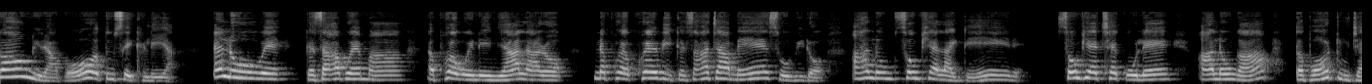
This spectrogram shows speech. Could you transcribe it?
ကောင်းနေတာပေါ့သူ့စိတ်ကလေးကအဲ့လိုပဲကစားပွဲမှာအဖွဲ့ဝင်တွေများလာတော့ နှစ်ဖွဲ့ခွဲပြီးကစားကြမယ်ဆိုပြီးတော့အားလုံးဆုံးဖြတ်လိုက်တယ်တဲ့ဆုံးဖြတ်ချက်ကိုလည်းအားလုံးကသဘောတူကြ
